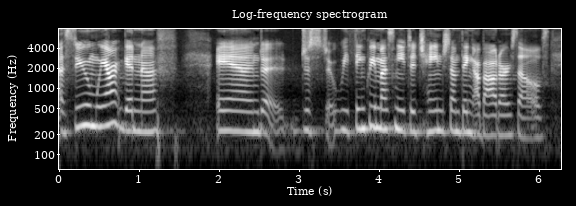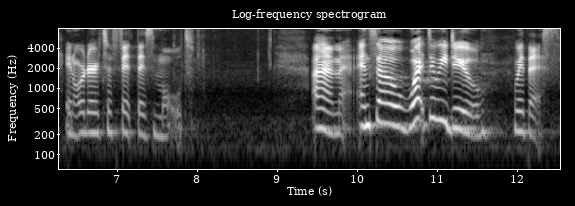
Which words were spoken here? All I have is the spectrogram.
assume we aren't good enough and just we think we must need to change something about ourselves in order to fit this mold. Um, and so, what do we do with this?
